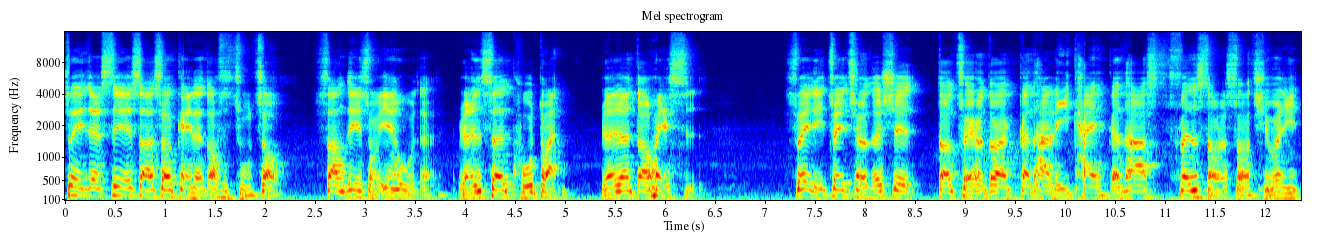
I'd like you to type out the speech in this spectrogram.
所以，这世界上所给的都是诅咒，上帝所厌恶的。人生苦短，人人都会死，所以你追求的是。到最后都要跟他离开，跟他分手的时候，请问你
